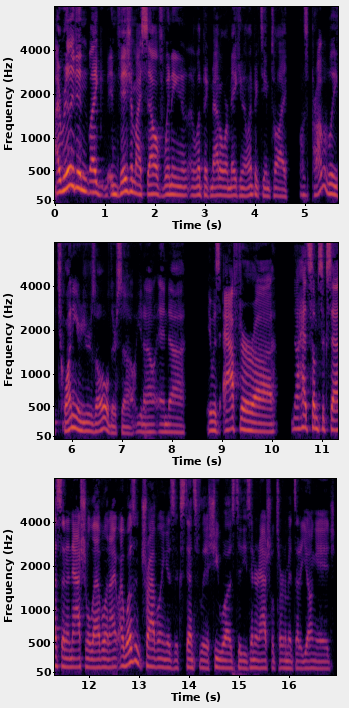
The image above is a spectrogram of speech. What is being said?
I really didn't like envision myself winning an Olympic medal or making an Olympic team till I was probably 20 years old or so. You know, and uh, it was after uh, I had some success at a national level, and I, I wasn't traveling as extensively as she was to these international tournaments at a young age.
